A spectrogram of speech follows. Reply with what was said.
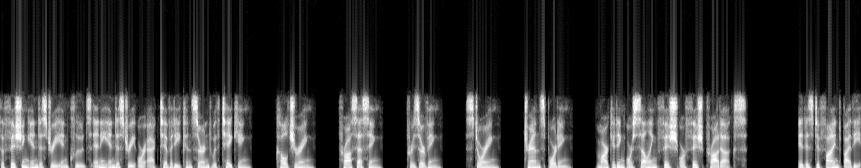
The fishing industry includes any industry or activity concerned with taking, culturing, processing, preserving, storing, transporting, marketing or selling fish or fish products. It is defined by the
